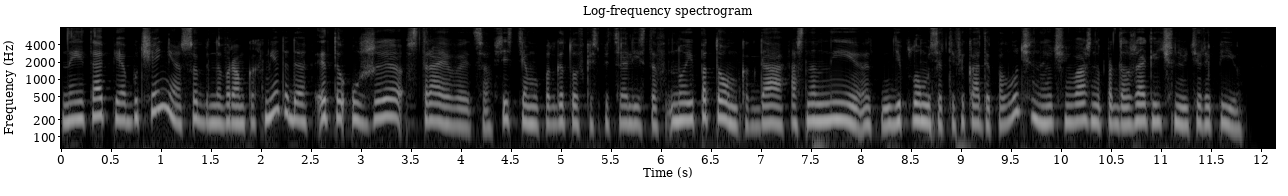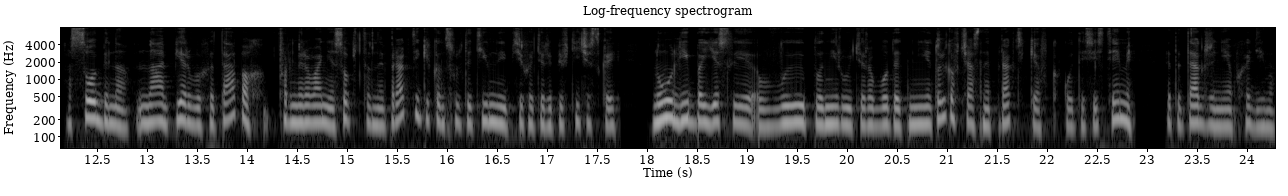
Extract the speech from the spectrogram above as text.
На этапе обучения, особенно в рамках метода, это уже встраивается в систему подготовки специалистов. Но и потом, когда основные э, дипломы, сертификаты получены, очень важно продолжать личную терапию. Особенно на первых этапах формирования собственной практики консультативной и психотерапевтической. Ну, либо если вы планируете работать не только в частной практике, а в какой-то системе, это также необходимо.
